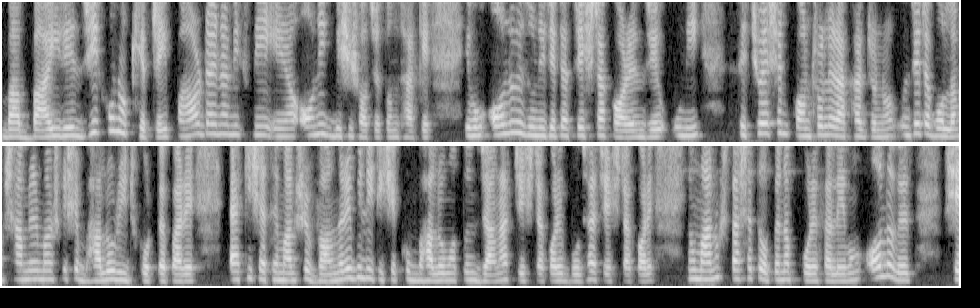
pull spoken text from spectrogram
বা বাইরে যে কোনো ক্ষেত্রে, এই পাওয়ার ডাইনামিক্স নিয়ে এরা অনেক বেশি সচেতন থাকে। এবং অলওয়েজ উনি যেটা চেষ্টা করেন যে উনি সিচুয়েশন কন্ট্রোলে রাখার জন্য, যেটা বললাম, সামনের মানুষকে সে ভালো রিড করতে পারে, একই সাথে মানুষের ভালনারেবিলিটি সে খুব ভালো মতন জানার চেষ্টা করে, বোঝার চেষ্টা করে এবং মানুষ তার সাথে ওপেন আপ করে ফেলে এবং অলওয়েজ সে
